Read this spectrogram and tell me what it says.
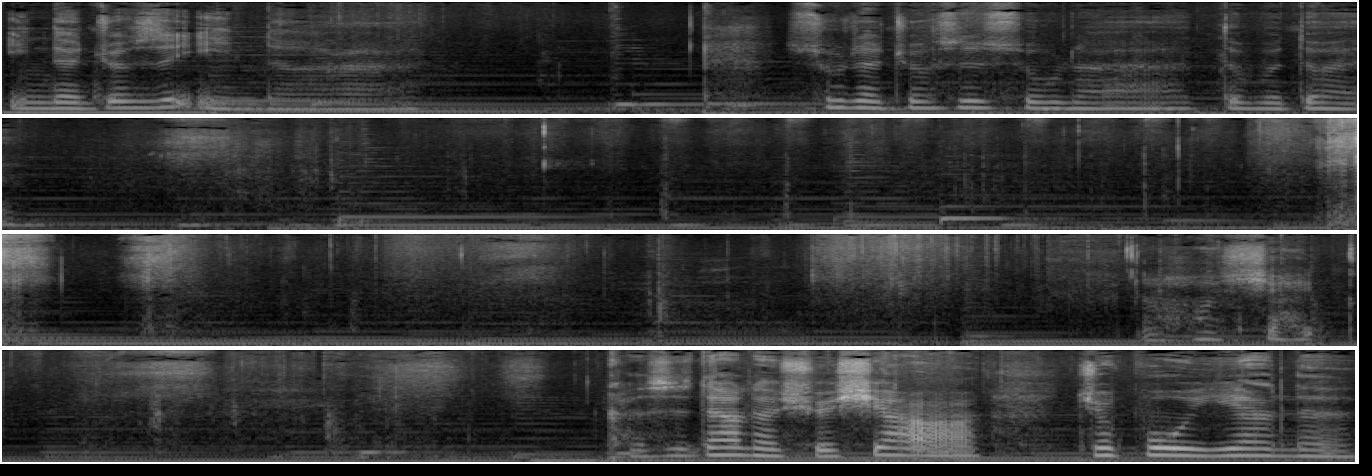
赢的就是赢了啊，输的就是输了啊，对不对？然后下一个。可是到了学校，就不一样了。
